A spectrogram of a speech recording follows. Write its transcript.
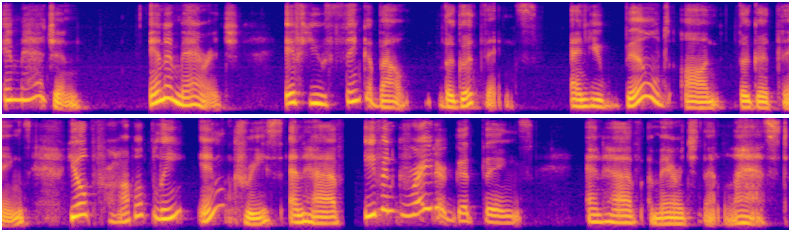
imagine in a marriage, if you think about the good things, and you build on the good things, you'll probably increase and have even greater good things and have a marriage that lasts.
